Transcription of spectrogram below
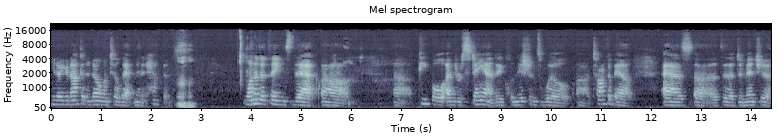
You know, you're not going to know until that minute happens. Mm-hmm. One of the things that uh, uh, people understand and clinicians will uh, talk about as uh, the dementia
